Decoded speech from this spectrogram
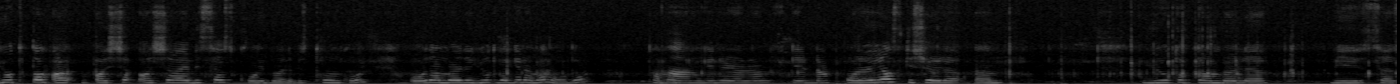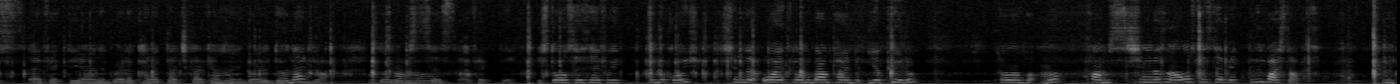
YouTube'dan aşağı aşağıya bir ses koy böyle bir ton koy. Oradan böyle YouTube'a gir hemen orada. Tamam. Tamam giriyorum. Girdim. Oraya yaz ki şöyle em, YouTube'dan böyle bir ses efekti yani böyle karakter çıkarken hani böyle döner ya böyle bir ses efekti. İşte o ses efektini koy. Şimdi o ekranı ben yapıyorum. Tamam Fatma. Tamam şimdi sen o ses efektini başlat. 3,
